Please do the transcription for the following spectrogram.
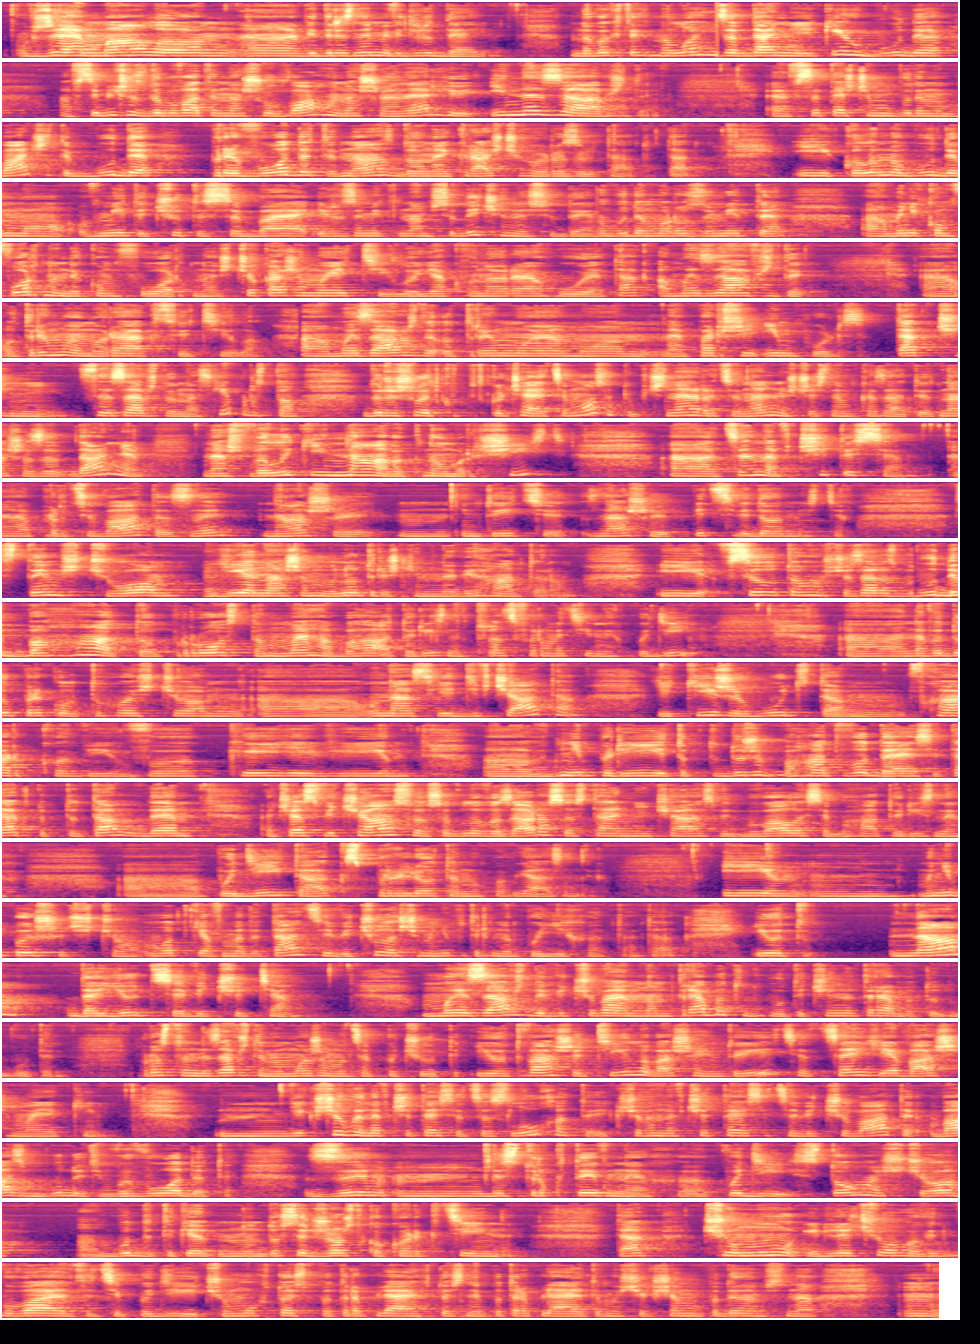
вже мало е, відрізними від людей, нових технологій, завдання яких буде все більше здобувати нашу увагу, нашу енергію, і не завжди е, все те, що ми будемо бачити, буде приводити нас до найкращого результату. Так і коли ми будемо вміти чути себе і розуміти нам сюди чи не сюди, ми будемо розуміти е, мені комфортно, некомфортно, що каже моє тіло, як воно реагує, так а ми завжди. Е, отримуємо реакцію тіла. Ми завжди отримуємо е, перший імпульс, так чи ні? Це завжди у нас є. Просто дуже швидко підключається мозок і починає раціонально щось нам казати. От наше завдання, наш великий навик номер 6 е, це навчитися працювати з нашою інтуїцією, з нашою підсвідомістю. З тим, що є нашим внутрішнім навігатором, і в силу того, що зараз буде багато, просто мега багато різних трансформаційних подій. Е, наведу приклад того, що е, у нас є дівчата, які живуть там в Харкові, в Києві, е, в Дніпрі, тобто дуже багато в Одесі, так тобто там, де час від часу, особливо зараз, останній час, відбувалося багато різних подій, так, з прильотами пов'язаних. І мені пишуть, що от я в медитації відчула, що мені потрібно поїхати. Так? І от нам даються відчуття. Ми завжди відчуваємо, нам треба тут бути чи не треба тут бути. Просто не завжди ми можемо це почути. І от ваше тіло, ваша інтуїція це є ваші маяки. Якщо ви навчитеся це слухати, якщо ви навчитеся це відчувати, вас будуть виводити з деструктивних е, подій, з того, що буде таке ну, досить жорстко корекційне. Так? Чому і для чого відбуваються ці події? Чому хтось потрапляє, хтось не потрапляє? Тому що якщо ми подивимося на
